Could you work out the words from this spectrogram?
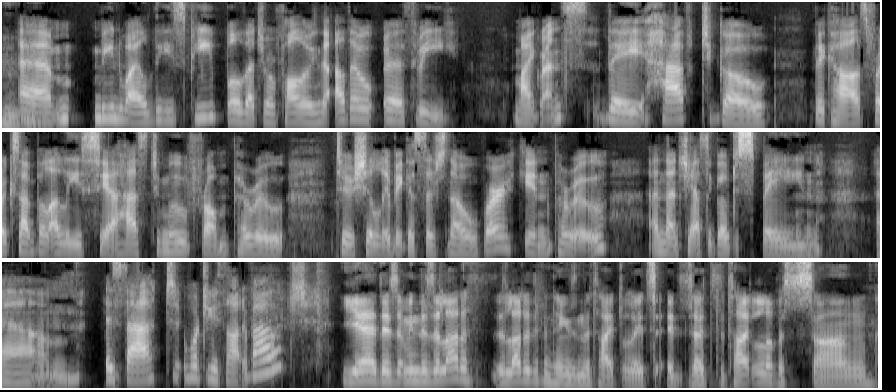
Um, meanwhile, these people that you're following, the other uh, three migrants, they have to go because, for example, Alicia has to move from Peru to Chile because there's no work in Peru, and then she has to go to Spain. Um, is that what you thought about? Yeah, there's. I mean, there's a lot of a lot of different things in the title. It's it's it's the title of a song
